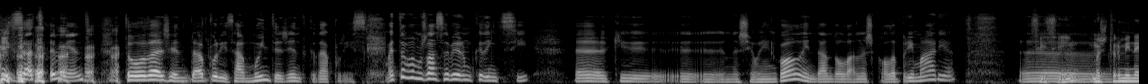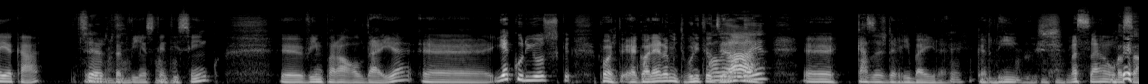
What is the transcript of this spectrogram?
É. Exatamente. Toda a gente dá por isso. Há muita gente que dá por isso. Então vamos lá saber um bocadinho de si, uh, que uh, nasceu em Angola, ainda andou lá na escola primária. Uh... Sim, sim. Mas terminei a cá. Certo. Portanto, vim em 75, uh, vim para a aldeia. Uh, e é curioso que. Pronto, agora era muito bonito eu dizer. É ah, uh, Casas da Ribeira, okay. Cardigos, Mação. Mação.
